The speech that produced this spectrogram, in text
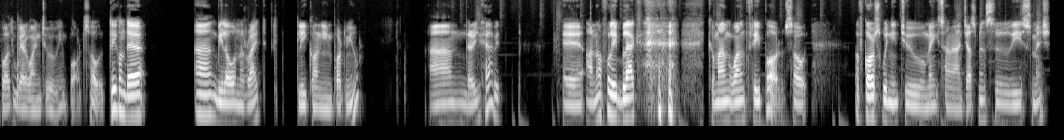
port we are going to import. So click on there and below on the right click on import Mu and there you have it. Uh, an awfully black command 1 3 port. So of course we need to make some adjustments to this mesh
